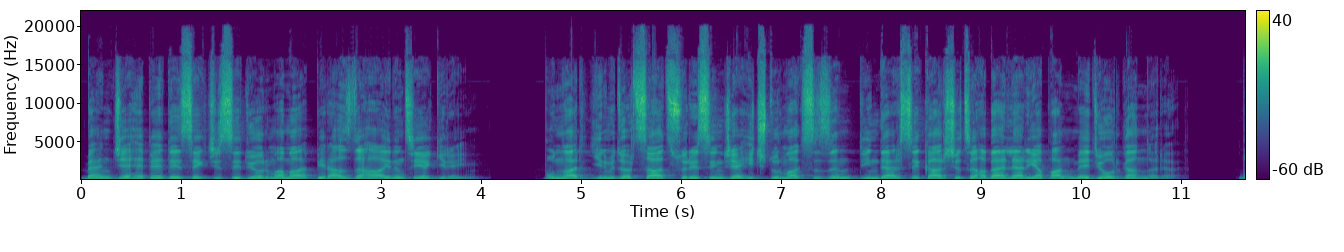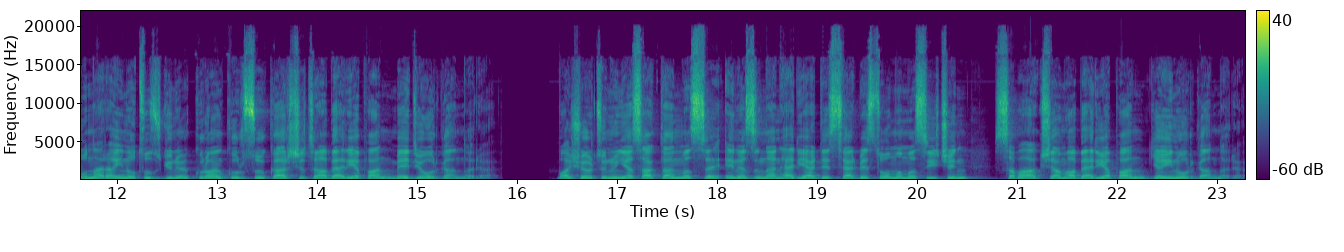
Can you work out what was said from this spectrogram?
Ben CHP destekçisi diyorum ama biraz daha ayrıntıya gireyim. Bunlar 24 saat süresince hiç durmaksızın din dersi karşıtı haberler yapan medya organları. Bunlar ayın 30 günü Kur'an kursu karşıtı haber yapan medya organları. Başörtünün yasaklanması en azından her yerde serbest olmaması için sabah akşam haber yapan yayın organları.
